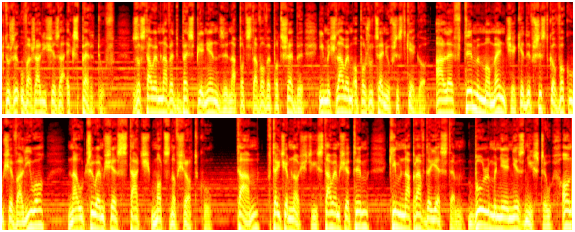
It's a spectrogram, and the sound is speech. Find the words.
którzy uważali się za ekspertów. Zostałem nawet bez pieniędzy na podstawowe potrzeby i myślałem o porzuceniu wszystkiego. Ale w tym momencie, kiedy wszystko wokół się waliło, nauczyłem się stać mocno w środku. Tam, w tej ciemności, stałem się tym, kim naprawdę jestem. Ból mnie nie zniszczył, on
